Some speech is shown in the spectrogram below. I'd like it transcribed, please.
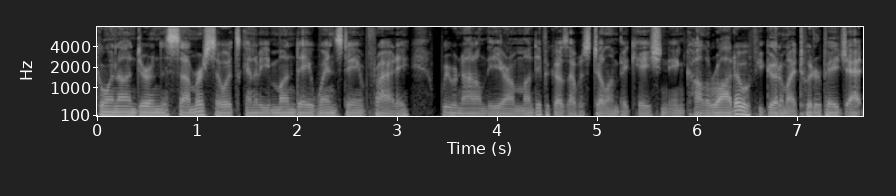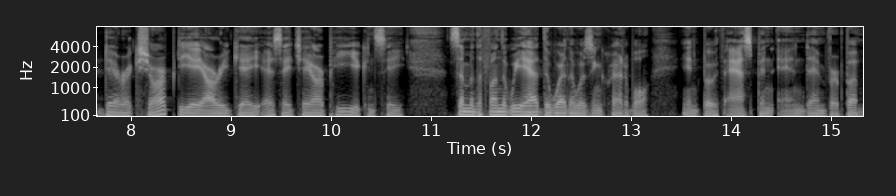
going on during the summer, so it's going to be Monday, Wednesday, and Friday. We were not on the air on Monday because I was still on vacation in Colorado. If you go to my Twitter page at Darek Sharp, D A R E K S H A R P, you can see some of the fun that we had. The weather was incredible in both Aspen and Denver. But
